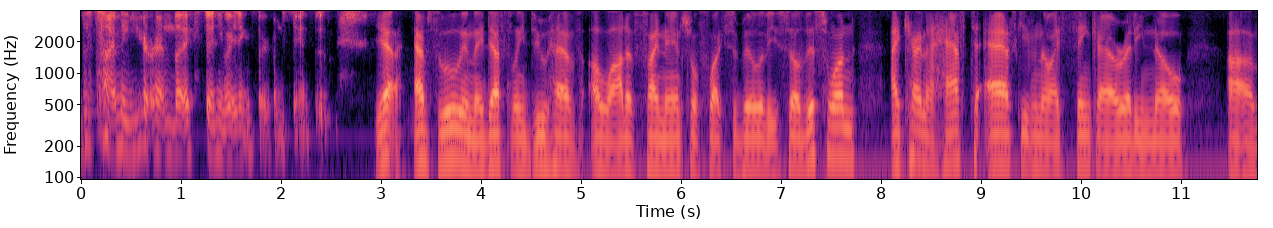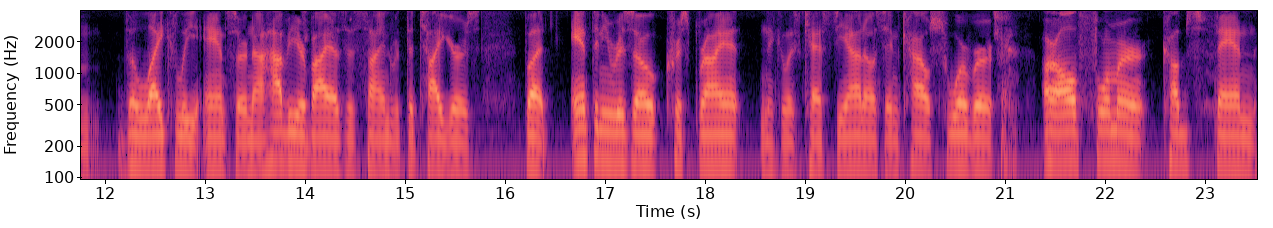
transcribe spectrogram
the time of year and the extenuating circumstances. Yeah, absolutely. And they definitely do have a lot of financial flexibility. So this one I kind of have to ask, even though I think I already know um, the likely answer. Now, Javier Baez is signed with the Tigers. But Anthony Rizzo, Kris Bryant, Nicholas Castellanos, and Kyle Schwarber are all former Cubs fan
